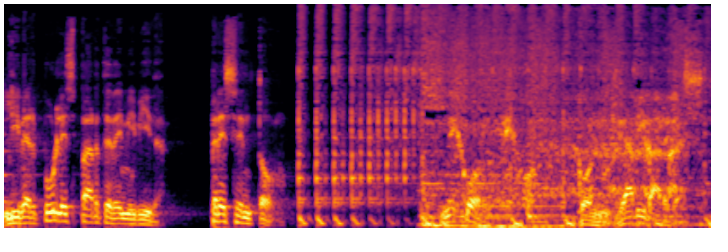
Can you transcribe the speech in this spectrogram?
Liverpool es parte de mi vida. Presentó. Mejor con Gaby Vargas.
